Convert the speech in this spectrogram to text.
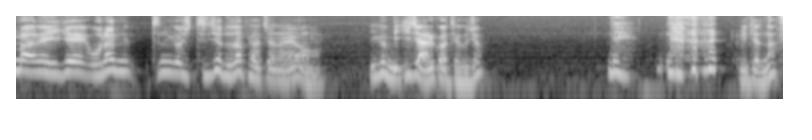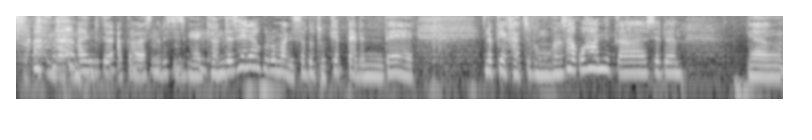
만에 이게 원하는 것이 드디어 눈앞에 왔잖아요. 이거 믿기지 않을 것 같아요. 그죠? 네. 믿겼나? 아니, 그 아까 말씀드렸듯이 그냥 견제 세력으로만 있어도 좋겠다 이랬는데, 이렇게 같이 공부는 사고 하니까 실은 그냥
